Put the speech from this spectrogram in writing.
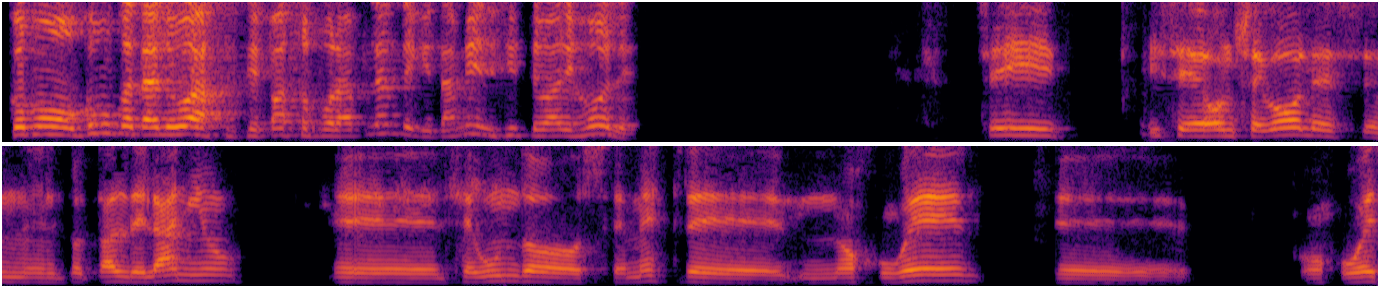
¿cómo, cómo catalogás ese paso por Atlante que también hiciste varios goles? Sí, hice 11 goles en el total del año. Eh, el segundo semestre no jugué, eh, jugué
